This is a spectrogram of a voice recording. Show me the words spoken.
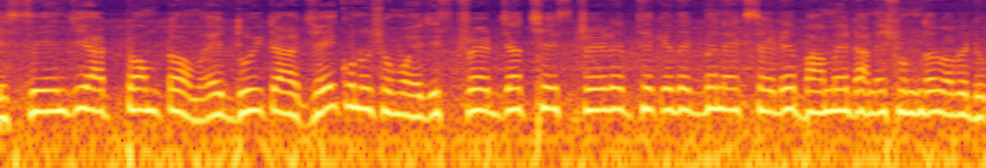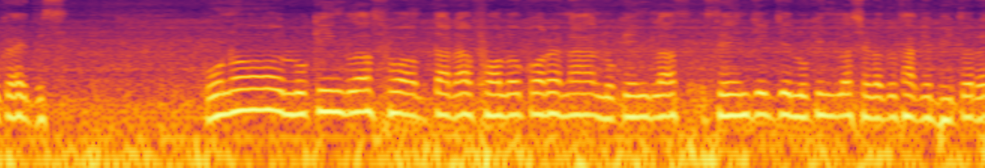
এই সিএনজি আর টমটম এই দুইটা যে কোনো সময় যে স্ট্রেট যাচ্ছে, স্ট্রেটের থেকে দেখবেন এক সাইডে বামে ডানে সুন্দরভাবে ঢুকাই দিচ্ছে কোনো লুকিং গ্লাস তারা ফলো করে না। লুকিং গ্লাস, সিএনজির যে লুকিং গ্লাস সেটা তো থাকে ভিতরে,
